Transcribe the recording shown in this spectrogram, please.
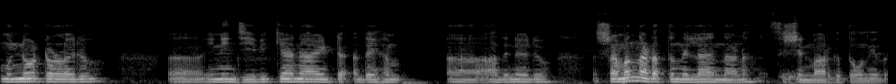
മുന്നോട്ടുള്ളൊരു ഇനിയും ജീവിക്കാനായിട്ട് അദ്ദേഹം അതിനൊരു ശ്രമം നടത്തുന്നില്ല എന്നാണ് ശിഷ്യന്മാർക്ക് തോന്നിയത്.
